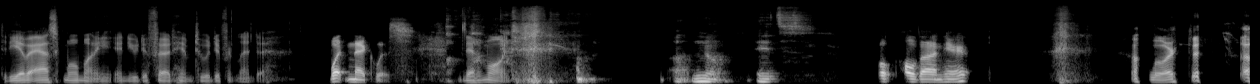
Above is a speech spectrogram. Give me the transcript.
Did he ever ask more money and you deferred him to a different lender? What necklace? Never mind. uh, no, it's Oh, hold on here. oh, Lord.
